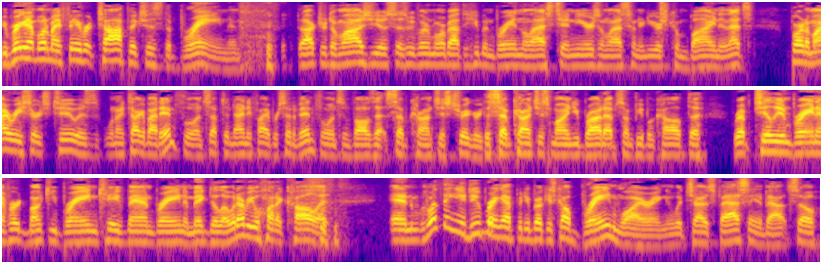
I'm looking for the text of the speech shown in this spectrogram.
You're bringing up one of my favorite topics is the brain. And Dr. Damasio says we've learned more about the human brain in the last 10 years and the last 100 years combined. And that's part of my research too is when I talk about influence, up to 95% of influence involves that subconscious trigger. The subconscious mind you brought up, some people call it the reptilian brain. I've heard monkey brain, caveman brain, amygdala, whatever you want to call it. and one thing you do bring up in your book is called brain wiring, which I was fascinated about. So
